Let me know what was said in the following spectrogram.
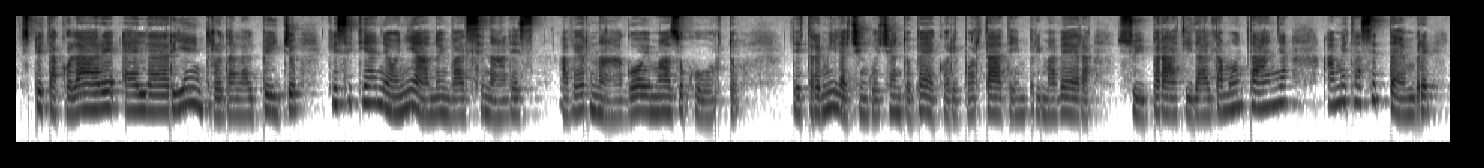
Spettacolare è il rientro dall'alpeggio che si tiene ogni anno in Val Senales, a Vernago e Maso Corto. Le 3500 pecore portate in primavera sui prati d'alta montagna a metà settembre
